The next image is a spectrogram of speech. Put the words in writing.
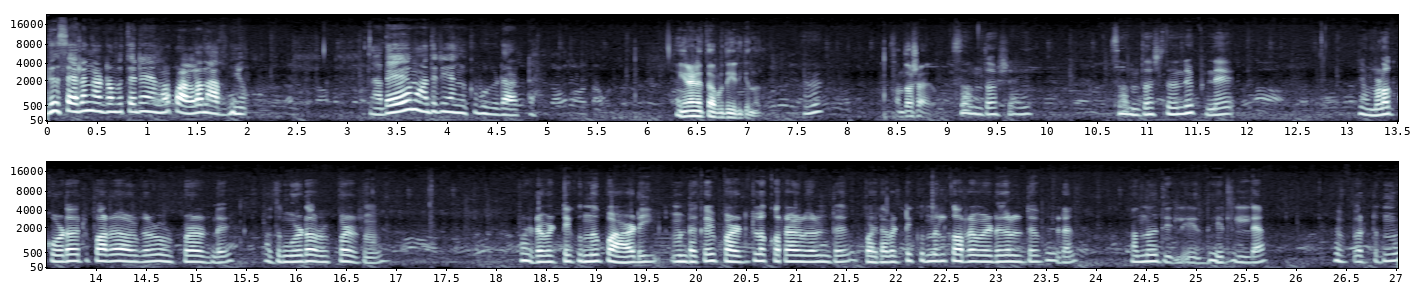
ഇത് സ്ഥലം കണ്ടുമ്പോൾ തന്നെ ഞങ്ങൾ പള്ളം നിറഞ്ഞു. അതേമാതിരി ഞങ്ങൾക്ക് വീടാട്ടെ. എങ്ങനെയാണ് പ്രതികരിക്കുന്നത് സന്തോഷമായോ സന്തോഷമായി സന്തോഷത്തിന് പിന്നെ നമ്മളെ കൂടെ ഒരുപാട് ആളുകൾ ഉൾപ്പെടുന്നുണ്ട് അതും കൂടെ ഉൾപ്പെടണം. പടവെട്ടിക്കുന്ന് പാടി മുണ്ടക്കൈ പാടിയിട്ടുള്ള കുറേ ആളുകളുണ്ട്. പടവെട്ടിക്കുന്നിൽ കുറേ വീടുകളുണ്ട്. വീടാൻ അന്നൊരു ഇതില്ല ഇതിലില്ല. പെട്ടെന്ന്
